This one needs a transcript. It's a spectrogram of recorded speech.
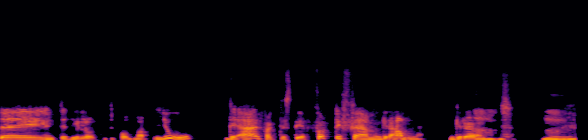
det är inte tillåtet i FODMAP. Jo, det är faktiskt det. 45 gram grönt. Mm. Mm.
